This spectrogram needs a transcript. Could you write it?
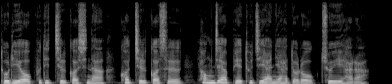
도리어 부딪힐 것이나 거칠 것을 형제 앞에 두지 아니하도록 주의하라.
